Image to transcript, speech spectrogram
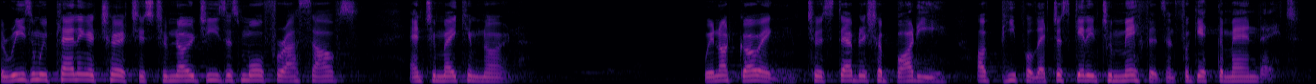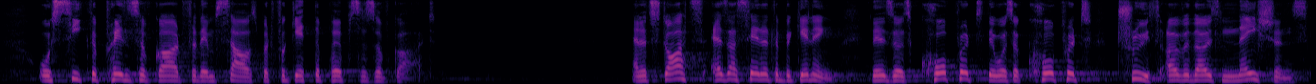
The reason we're planning a church is to know Jesus more for ourselves and to make him known. We're not going to establish a body of people that just get into methods and forget the mandate or seek the presence of God for themselves but forget the purposes of God. And it starts, as I said at the beginning, there's a corporate, there was a corporate truth over those nations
